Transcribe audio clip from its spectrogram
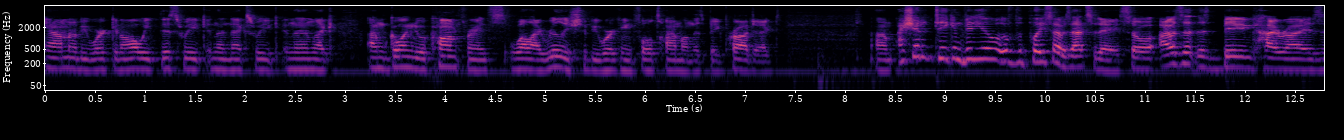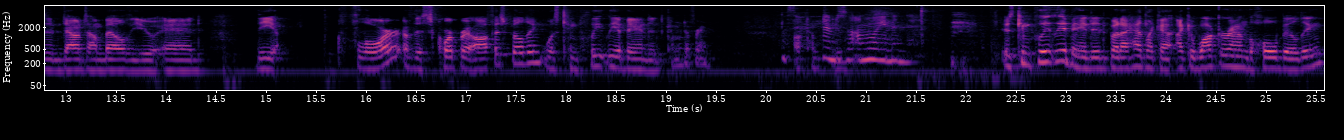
and I'm gonna be working all week this week and then next week, and then like I'm going to a conference while I really should be working full time on this big project. Um, I should have taken video of the place I was at today. So I was at this big high rise in downtown Bellevue, and the floor of this corporate office building was completely abandoned. Come to frame. I'll come to I'm, you. just, I'm leaning. It was completely abandoned, but I had like a I could walk around the whole building,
